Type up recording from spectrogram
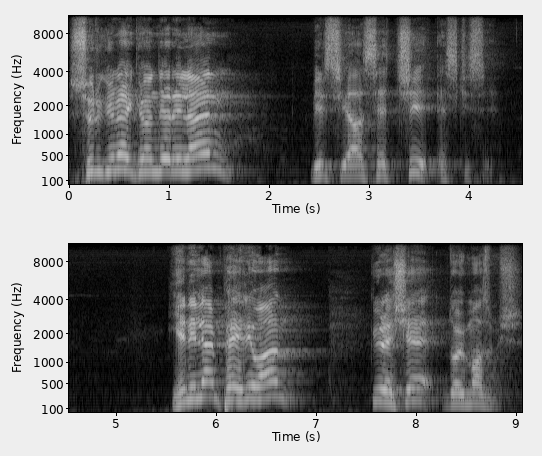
sürgüne gönderilen bir siyasetçi eskisi. Yenilen pehlivan güreşe doymazmış.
